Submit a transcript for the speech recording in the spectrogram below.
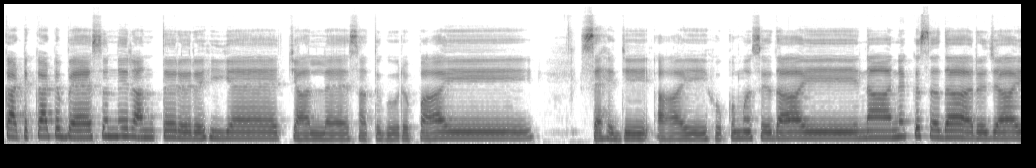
ਕਟ ਕਟ ਬੈਸ ਨਿਰੰਤਰ ਰਹੀਐ, ਚਾਲੈ ਸਤਗੁਰ ਪਾਏ। ਸਹਜੇ ਆਏ ਹੁਕਮ ਸਦਾਏ, ਨਾਨਕ ਸਦਾ ਰਜਾਏ।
